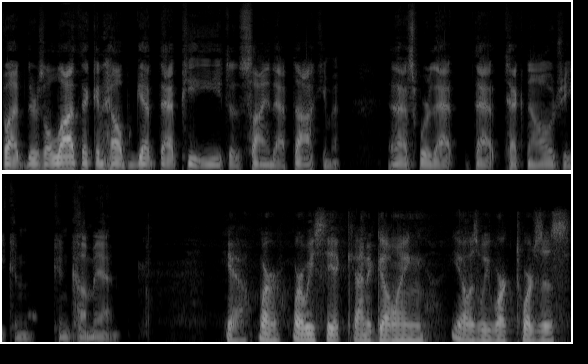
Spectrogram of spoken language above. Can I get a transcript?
But there's a lot that can help get that PE to sign that document, and that's where that that technology can can come in. Yeah, where where we see it kind of going, you know, as we work towards this,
